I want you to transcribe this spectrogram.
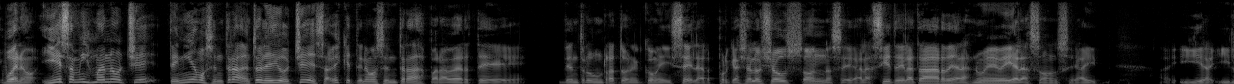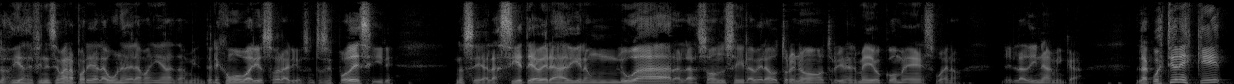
bueno, y esa misma noche teníamos entrada. Entonces le digo, che, ¿sabés que tenemos entradas para verte dentro de un rato en el Comedy Cellar? Porque allá los shows son, no sé, a las 7 de la tarde, a las 9 y a las 11. Hay y, los días de fin de semana por ahí a la una de la mañana también. Tenés como varios horarios. Entonces podés ir, no sé, a las 7 a ver a alguien a un lugar, a las 11 ir a ver a otro en otro, y en el medio comes, bueno, la dinámica. La cuestión es que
